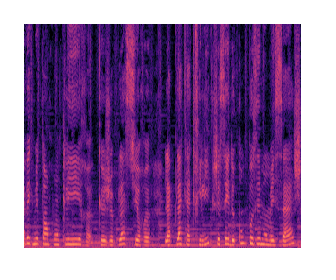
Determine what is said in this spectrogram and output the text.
Avec mes tampons clear que je place sur euh, la plaque acrylique, j'essaye de composer mon message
